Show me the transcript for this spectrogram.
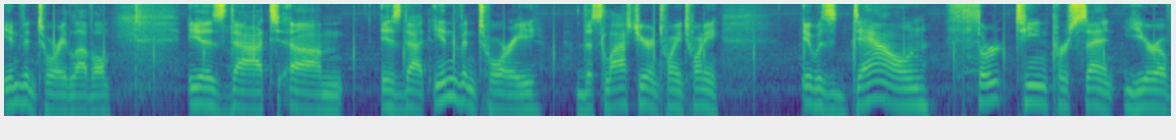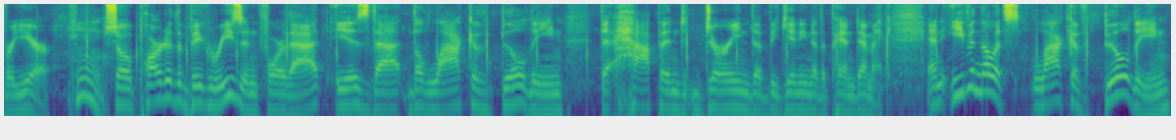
inventory level is that um, is that inventory this last year in 2020 it was down 13% year over year. Hmm. So, part of the big reason for that is that the lack of building that happened during the beginning of the pandemic. And even though it's lack of building,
